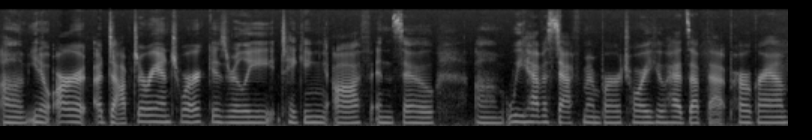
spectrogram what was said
um, you know, our adopt a ranch work is really taking off. And so um, we have a staff member, Troy, who heads up that program.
